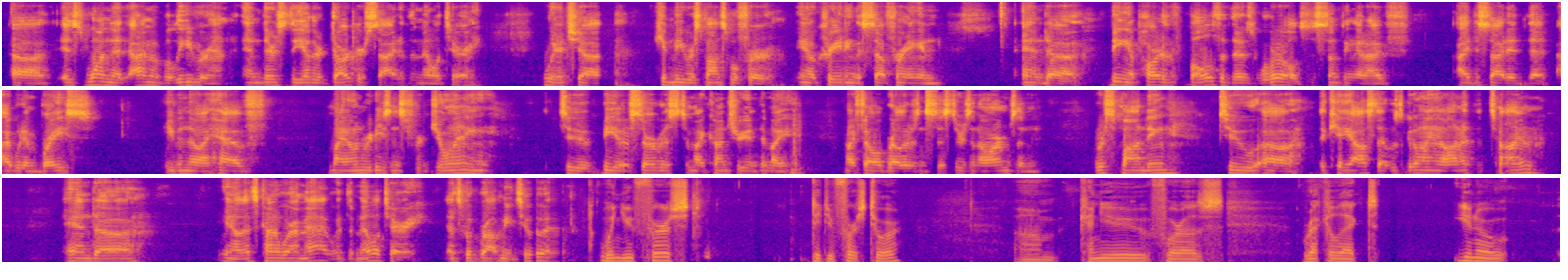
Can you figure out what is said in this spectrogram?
uh, is one that I'm a believer in. And there's the other darker side of the military, which uh, can be responsible for you know creating the suffering and and uh, being a part of both of those worlds is something that I've I decided that I would embrace, even though I have my own reasons for joining to be of service to my country and to my my fellow brothers and sisters in arms and responding to uh, the chaos that was going on at the time. And, uh, you know, that's kind of where I'm at with the military. That's what brought me to it. When you first did your first tour, um, can you, for us, recollect, you know,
